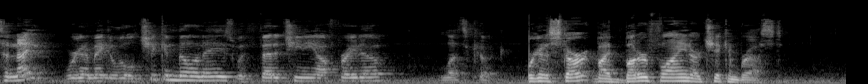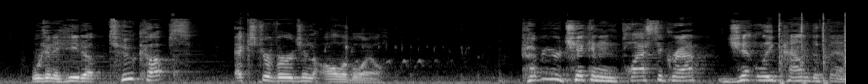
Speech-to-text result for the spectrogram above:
Tonight, we're gonna make a little chicken Milanese with fettuccine Alfredo. Let's cook. We're gonna start by butterflying our chicken breast. We're gonna heat up two cups extra virgin olive oil. Cover your chicken in plastic wrap, gently pound to thin.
